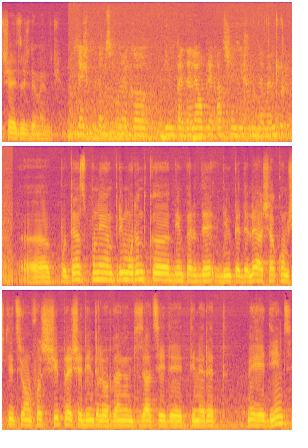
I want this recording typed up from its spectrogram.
60 de membri. Deci putem spune că din PDL au plecat 61 de membri? Uh, putem spune în primul rând că din, PDL, din PDL, așa cum știți, eu am fost și președintele organizației de tineret Mehedinți,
